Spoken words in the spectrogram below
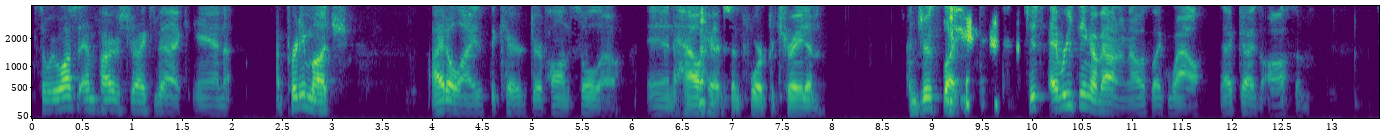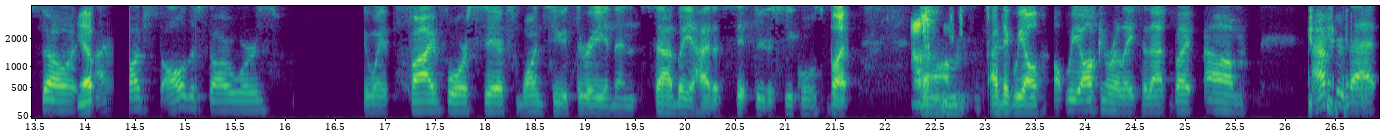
so we watched Empire Strikes Back, and I pretty much idolized the character of Han Solo and how Harrison Ford portrayed him, and just like just everything about him. I was like, wow, that guy's awesome. So Yep. I watched all the Star Wars. It went five, four, six, one, two, three, and then sadly I had to sit through the sequels. But um, I think we all we all can relate to that. But um, after that,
